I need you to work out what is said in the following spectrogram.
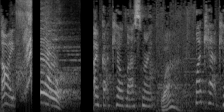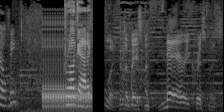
I. Oh! I got killed last night. Why? My cat killed me. Drug addict. In the basement. Merry Christmas.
